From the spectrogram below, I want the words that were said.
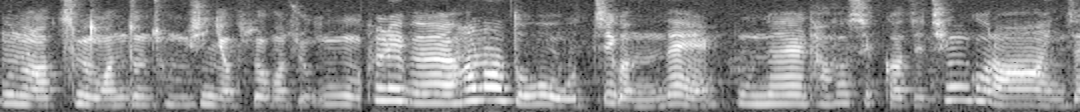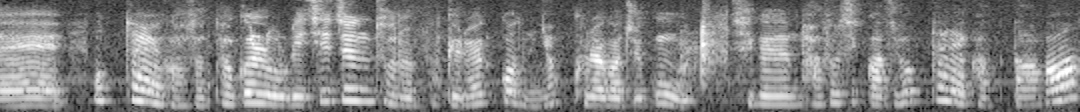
오늘 아침에 완전 정신이 없어가지고 클립을 하나도 못 찍었는데 오늘 5시까지 친구랑 이제 호텔 가서 더글로리 시즌2를 보기로 했거든요. 그래가지고 지금 5시까지 호텔에 갔다가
